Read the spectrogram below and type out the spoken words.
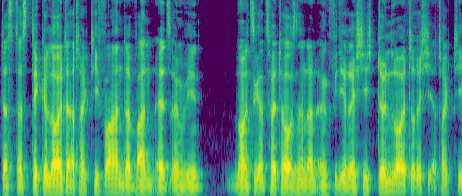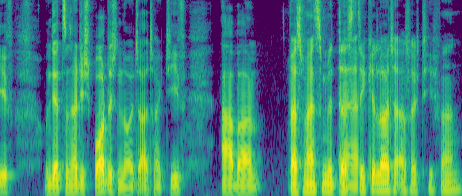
dass, dass dicke Leute attraktiv waren, da waren jetzt irgendwie 90er, 2000er dann irgendwie die richtig dünnen Leute richtig attraktiv und jetzt sind halt die sportlichen Leute attraktiv. Aber. Was meinst du mit, dass äh, dicke Leute attraktiv waren?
